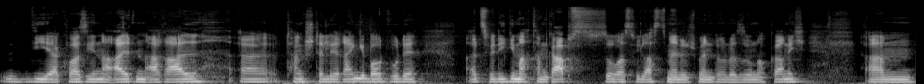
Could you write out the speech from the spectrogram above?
die ja quasi in einer alten Aral-Tankstelle äh, reingebaut wurde. Als wir die gemacht haben, gab es sowas wie Lastmanagement oder so noch gar nicht. Ähm,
